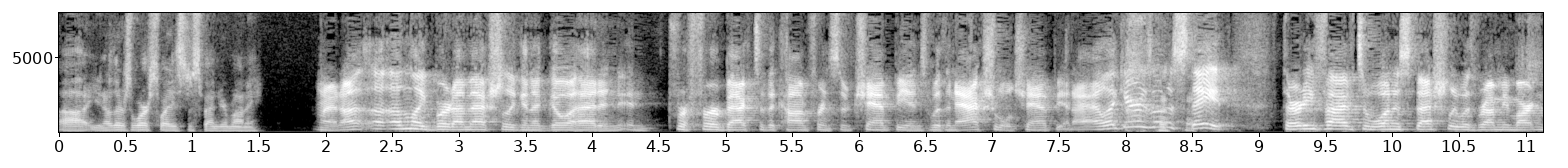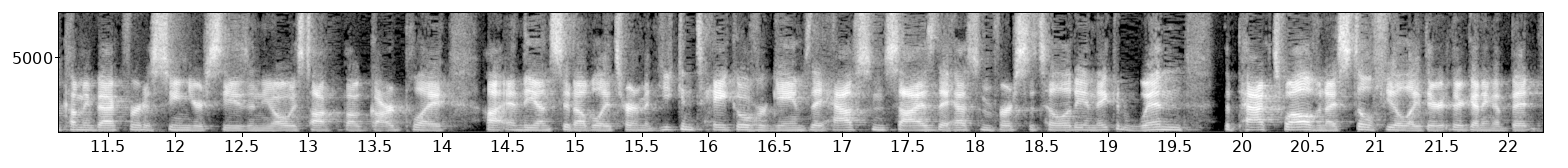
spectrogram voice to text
uh, you know, there's worse ways to spend your money. All right. Uh, unlike Bird, I'm actually going to go ahead and, and, refer back to the Conference of Champions with an actual champion. I, I like Arizona State. 35 to 1, especially with Remy Martin coming back for his senior season. You always talk about guard play uh, in the NCAA tournament. He can take over games. They have some size, they have some versatility, and they could win the Pac 12. And I still feel like they're, they're getting a bit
